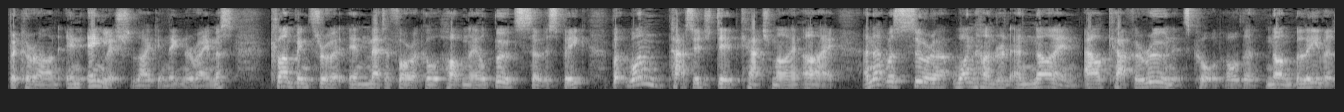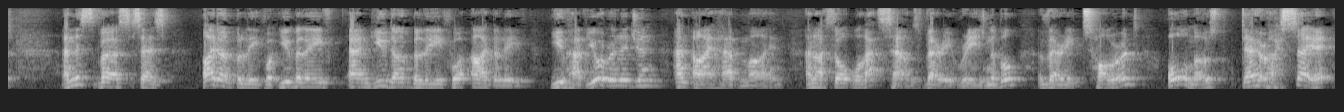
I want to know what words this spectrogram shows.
the Quran in English, like an ignoramus, clumping through it in metaphorical hobnail boots, so to speak, but one passage did catch my eye, and that was Surah 109, Al Kafirun it's called, or the non believers. And this verse says, I don't believe what you believe, and you don't believe what I believe. You have your religion, and I have mine. And I thought, well, that sounds very reasonable, very tolerant, almost, dare I say it,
